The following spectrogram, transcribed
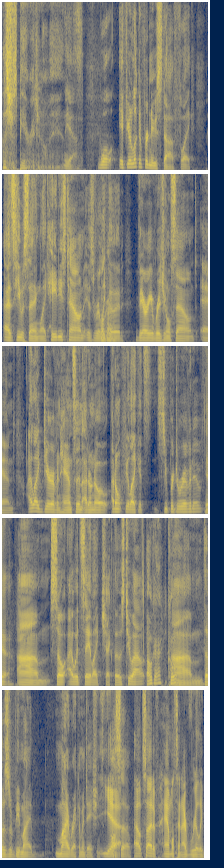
let's just be original man Yeah. Well, if you're looking for new stuff, like as he was saying, like Hadestown is really Okay. good, very original sound, and I like Dear Evan Hansen. I don't know, I don't feel like it's super derivative. yeah Um, so I would say like check those two out. okay cool Um, those would be my my recommendations. Yeah. Also, outside of Hamilton, I really,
